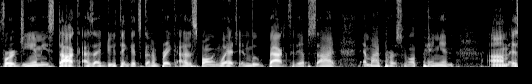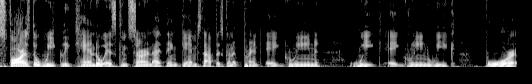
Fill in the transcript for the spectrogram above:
for GME stock, as I do think it's going to break out of this falling wedge and move back to the upside, in my personal opinion. Um, as far as the weekly candle is concerned, I think GameStop is going to print a green week, a green week for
